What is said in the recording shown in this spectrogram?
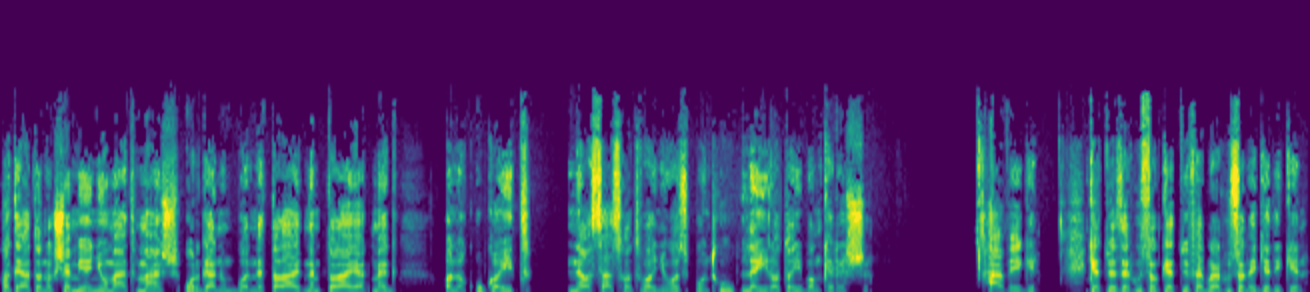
Ha tehát annak semmilyen nyomát más orgánumban ne talál, nem találják meg, annak ukait ne a 168.hu leírataiban keresse. HVG. 2022. február 21-én.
